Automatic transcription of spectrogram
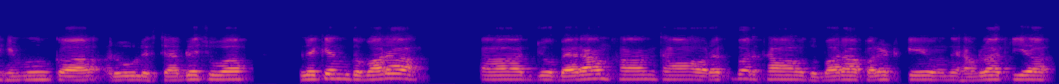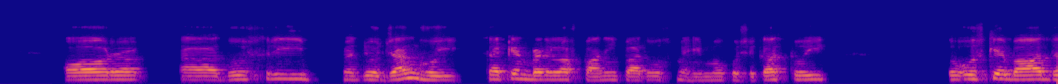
हिमू का रूल इस्टेब्लिश हुआ। लेकिन दोबारा जो बैराम खान था और अकबर था, वो दोबारा पलट के उन्होंने हमला किया और दूसरी जो जंग हुई सेकेंड बैटल ऑफ़ पानीपत उसमें हिमू को शिकस्त हुई। तो उसके बाद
